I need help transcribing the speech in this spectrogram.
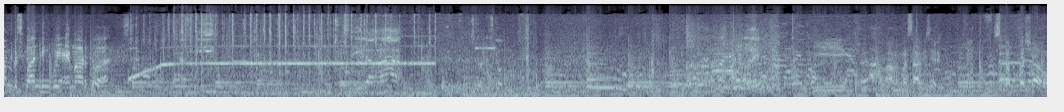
Ma'am. Responding po yung MR to, ha? Stay lang, ha? So, let's go. Di, ang masabi sir, stop pa siya o...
